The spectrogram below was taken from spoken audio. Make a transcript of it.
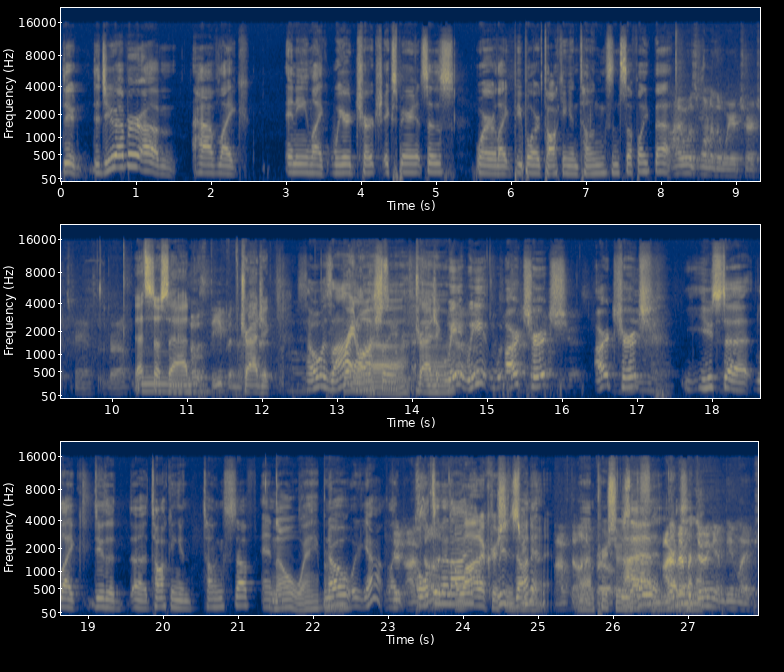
Dude, did you ever um have like any like weird church experiences where like people are talking in tongues and stuff like that? I was one of the weird church experiences, bro. That's so sad. I was deep in that. Tragic. shit. So was I. Brainwashed. honestly. Tragic. we we our church our church used to like do the uh, talking in tongues stuff and No way, bro. no yeah like Dude, I've Colton done it. and A I lot of we've Christians done be it. doing it. I've done Yeah, it, I'm bro. pretty sure 'Cause there's I, that. I Never remember done that. doing it and being like,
